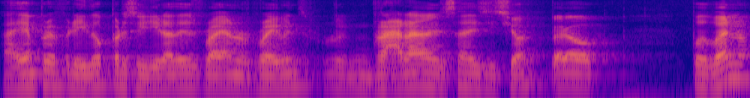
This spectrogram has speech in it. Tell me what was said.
hayan preferido perseguir a Des Bryant los Ravens. Rara esa decisión, pero pues bueno,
